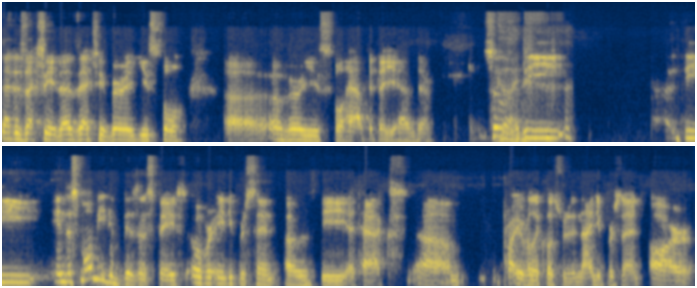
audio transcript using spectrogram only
That is actually that is actually very useful, uh, a very useful habit that you have there. So Good. the the in the small medium business space, over eighty percent of the attacks, um, probably really closer to ninety percent, are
